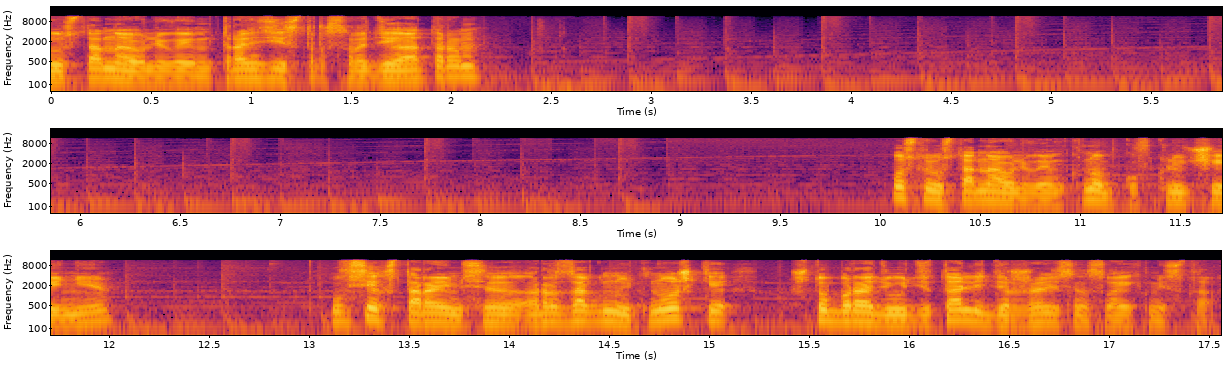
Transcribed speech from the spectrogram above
устанавливаем транзистор с радиатором. После устанавливаем кнопку включения. У всех стараемся разогнуть ножки, чтобы радиодетали держались на своих местах.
